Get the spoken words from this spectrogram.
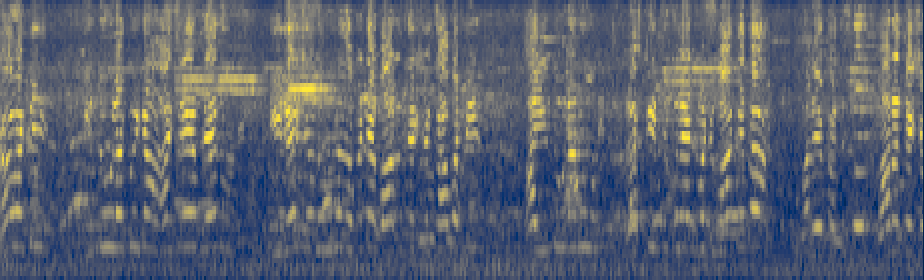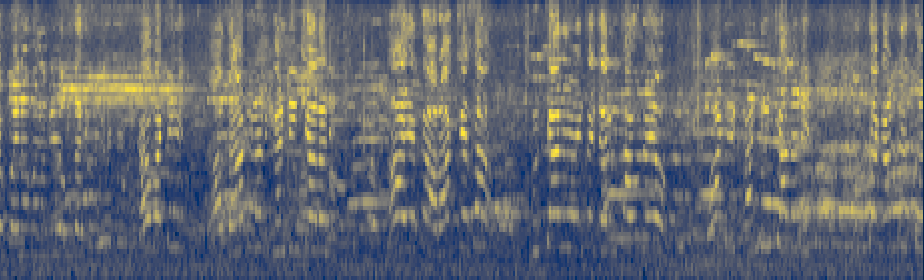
కాబట్టి హిందువులకు ఇక ఆశ్రయం లేదు. ఈ దేశంలో ఉన్నది ఒకటే భారతదేశం కాబట్టి ఆ హిందువులను రక్షించుకునేటువంటి బాధ్యత మన యొక్క భారతదేశం పైన మన మీద ఉన్నది కాబట్టి ఆ దాడులను ఖండించాలని ఆ యొక్క రాక్షస కృత్యాలు ఏవైతే జరుగుతూ ఉన్నాయో వాటిని ఖండించాలని ముక్త ఖండంతో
